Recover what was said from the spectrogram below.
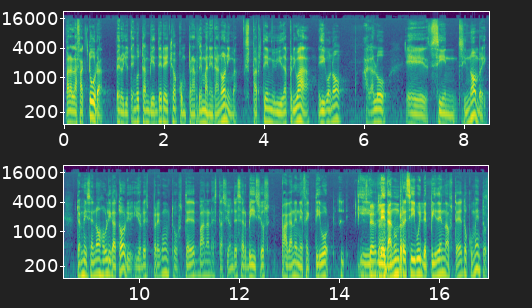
Para la factura, pero yo tengo también derecho a comprar de manera anónima, es parte de mi vida privada. Y digo, no, hágalo eh, sin, sin nombre. Entonces me dicen, no, es obligatorio. Y yo les pregunto, ustedes van a la estación de servicios, pagan en efectivo y le dan un recibo y le piden a ustedes documentos.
